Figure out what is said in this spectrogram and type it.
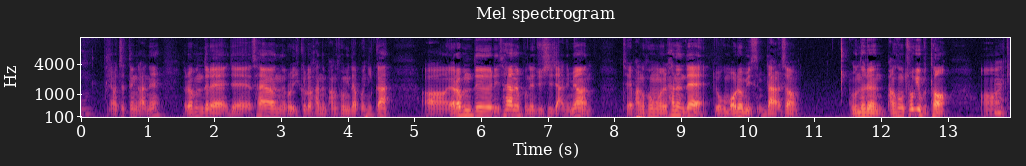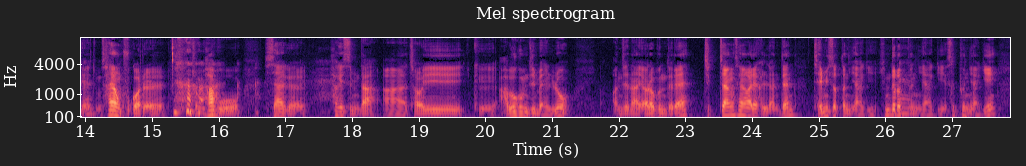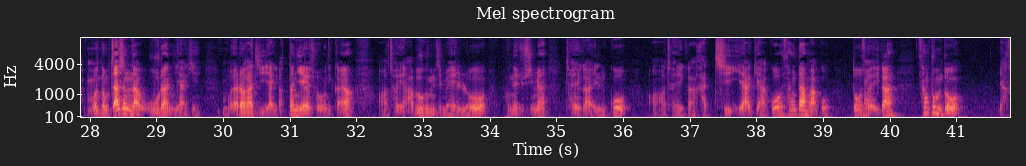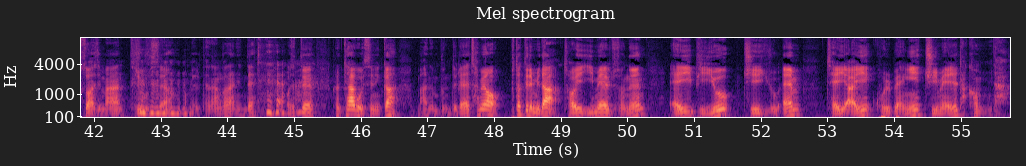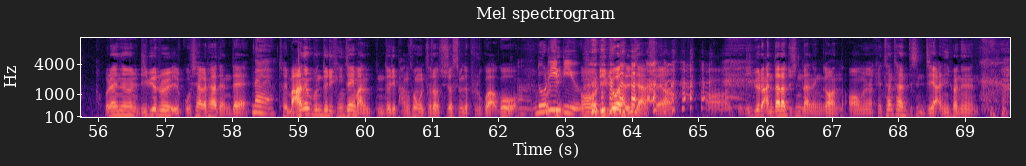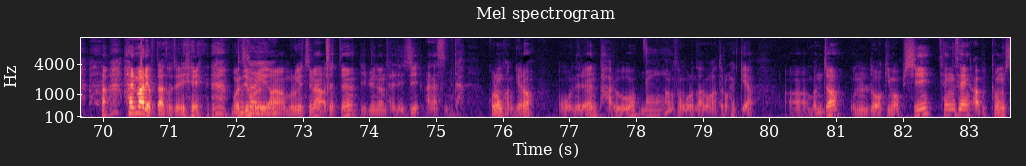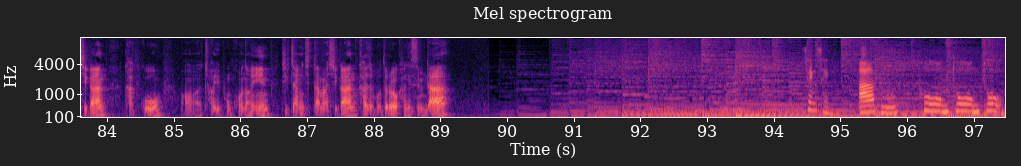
어쨌든 간에 여러분들의 이제 사연으로 이끌어가는 방송이다 보니까 어, 여러분들이 사연을 보내주시지 않으면 제 방송을 하는데 조금 어려움이 있습니다. 그래서 오늘은 방송 초기부터 어, 이렇게 좀 사연 국어를 좀 하고 시작을 하겠습니다. 아, 저희 그 아부금지 메일로 언제나 여러분들의 직장 생활에 관련된 재밌었던 이야기, 힘들었던 이야기, 슬픈 이야기, 뭐 너무 짜증나고 우울한 이야기, 뭐 여러 가지 이야기, 어떤 이야기가 좋으니까요. 어, 저희 아부금지 메일로 보내주시면 저희가 읽고 어, 저희가 같이 이야기하고 상담하고 또 네. 저희가 상품도 약소하지만 드리고 있어요. 어, 별 대단한 건 아닌데 어쨌든 그렇게 하고 있으니까 많은 분들의 참여 부탁드립니다. 저희 이메일 주소는 abugumji 골뱅이 gmail.com입니다. 원래는 리뷰를 읽고 시작을 해야 되는데 네. 저희 많은 분들이 굉장히 많은 분들이 방송을 들어주셨음에도 불구하고 어, no review. 어, 리, 뷰가 달리지 않았어요. 어, 리뷰를 안 달아주신다는 건 어, 그냥 괜찮다는 뜻인지 아니면은 할 말이 없다 도저히 뭔지 도저히. 모르, 어, 모르겠지만 어쨌든 리뷰는 달리지 않았습니다. 그런 관계로 오늘은 바로 네. 어, 방송으로 넘어가도록 할게요. 어, 먼저 오늘도 어김없이 생생 아부통 시간 갖고 어, 저희 본 코너인 직장인 뒷담화 시간 가져보도록 하겠습니다. 생생 아부 통통통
